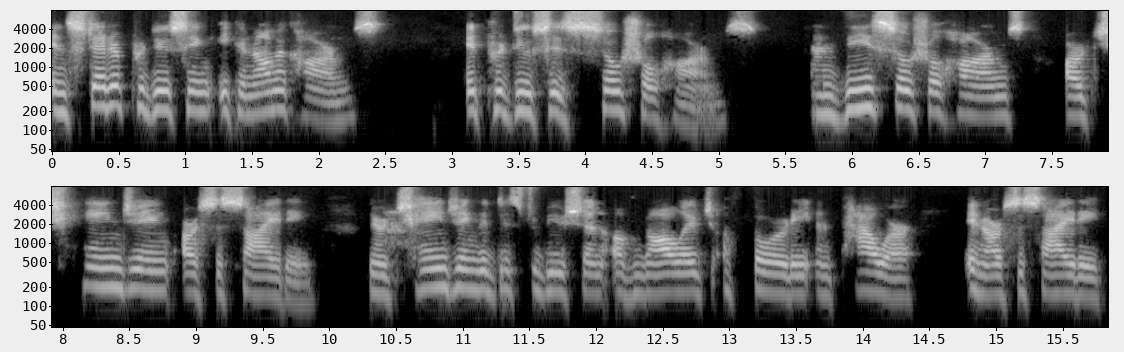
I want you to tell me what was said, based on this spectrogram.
Instead of producing economic harms, it produces social harms. And these social harms are changing our society. They're changing the distribution of knowledge, authority, and power in our society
